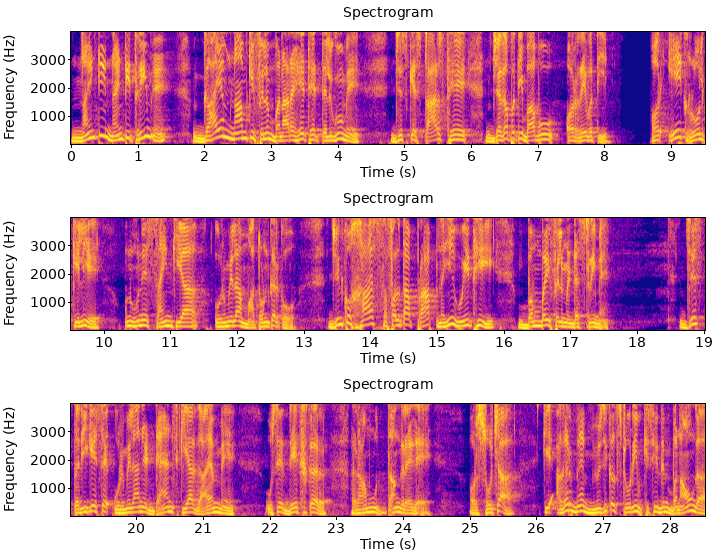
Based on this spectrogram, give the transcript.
1993 में गायम नाम की फ़िल्म बना रहे थे तेलुगु में, जिसके स्टार्स थे जगपति बाबू और रेवती। और एक रोल के लिए उन्होंने साइन किया उर्मिला मातोंडकर को, जिनको खास सफलता प्राप्त नहीं हुई थी बम्बई फ़िल्म इंडस्ट्री में। जिस तरीके से उर्मिला ने डांस किया गायम में, उसे देखकर रामू दंग रह गए और सोचा कि अगर मैं म्यूजिकल स्टोरी किसी दिन बनाऊँगा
